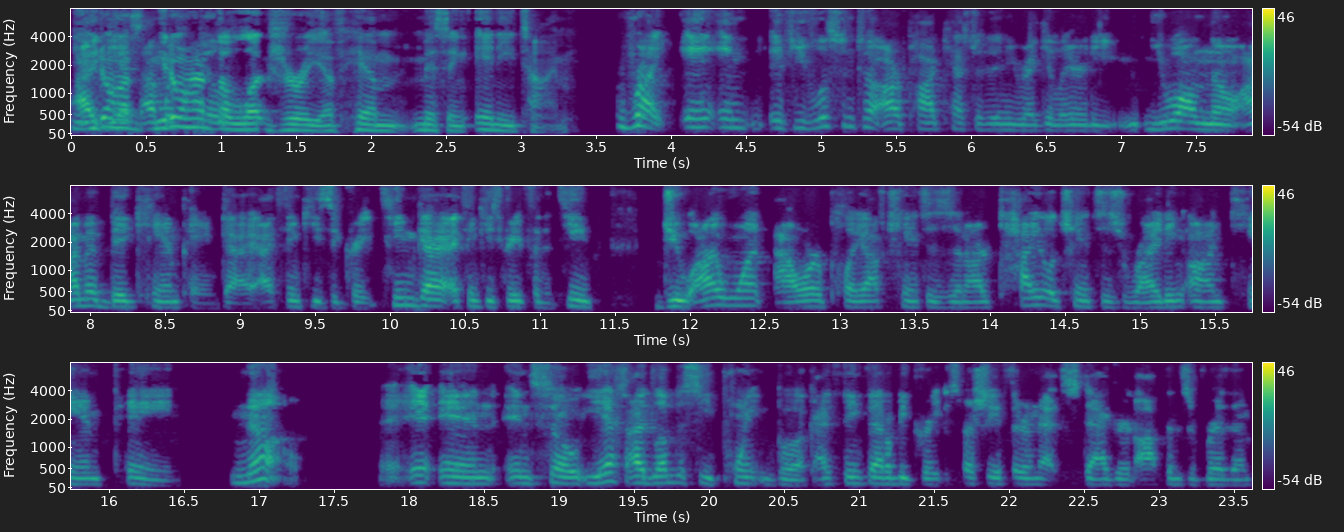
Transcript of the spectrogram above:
You don't have you don't have the luxury of him missing any time. Right. And, and, if you've listened to our podcast with any regularity, you all know I'm a big Cam Payne guy. I think he's a great team guy. I think he's great for the team. Do I want our playoff chances and our title chances riding on Cam Payne? No. And and so yes, I'd love to see point book. I think that'll be great, especially if they're in that staggered offensive rhythm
